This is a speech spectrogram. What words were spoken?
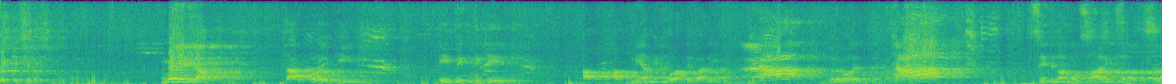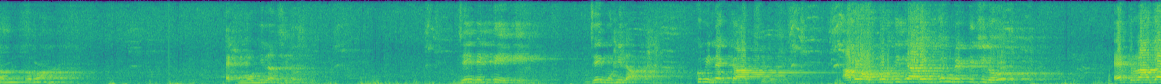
ব্যক্তি ছিল। মেনে নিলাম। তারপরেও কি? এই ব্যক্তিকে আপনি আমি পড়াতে পারি? বলে বলেন। এক মহিলা ছিল। যে ব্যক্তি যে মহিলা খুবই নেককার ছিল। আবার অপরদিকে আরেকজন ব্যক্তি ছিল, এক রাজা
